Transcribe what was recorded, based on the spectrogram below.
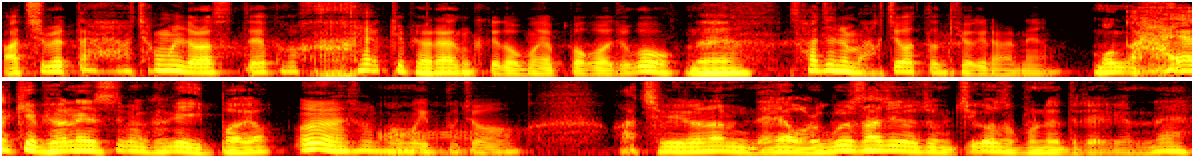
아침에 딱 창문 열었을 때 그 하얗게 변한 그게 너무 예뻐가지고 네. 사진을 막 찍었던 기억이 나네요. 뭔가 하얗게 변해있으면 그게 이뻐요. 네, 전 너무 이쁘죠. 아침에 일어나면 내 얼굴 사진을 좀 찍어서 보내드려야겠네.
